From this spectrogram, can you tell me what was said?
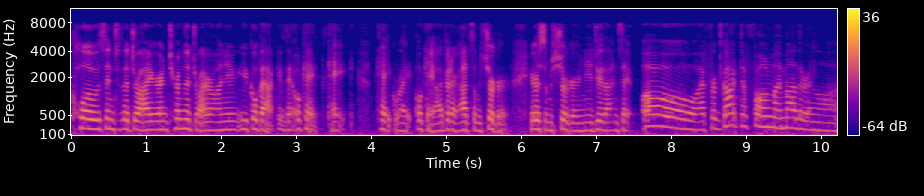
clothes into the dryer and turn the dryer on you you go back and say okay cake cake, right? Okay, I better add some sugar. Here's some sugar. And you do that and say, oh, I forgot to phone my mother in law.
